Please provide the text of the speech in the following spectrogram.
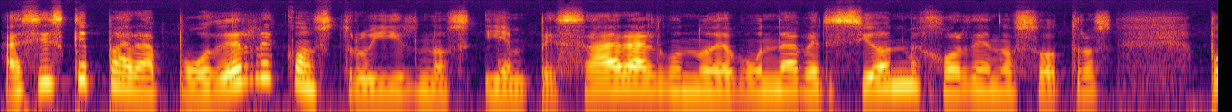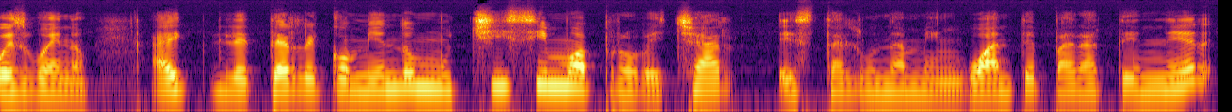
Así es que para poder reconstruirnos y empezar algo nuevo, una versión mejor de nosotros, pues bueno, te recomiendo muchísimo aprovechar esta luna menguante para tener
